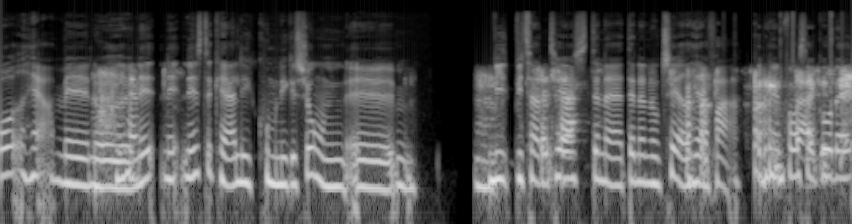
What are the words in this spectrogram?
råd her med noget næ- næ- næste kærlig kommunikation. Øh, mm. vi, vi tager den til os. Den er, den er noteret herfra. Kan du have en fortsat god dag?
